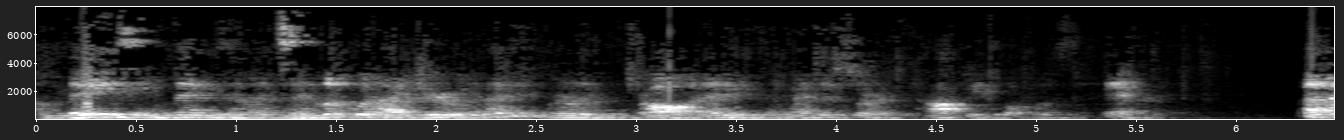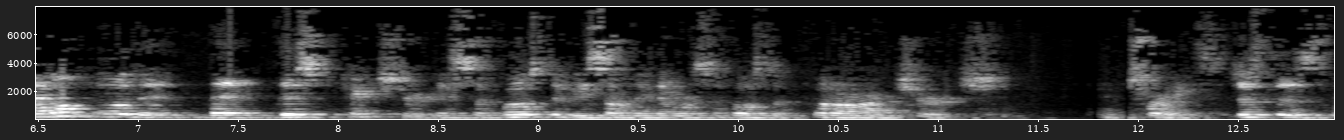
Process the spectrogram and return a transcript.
amazing things and I'd say, look what I drew. And I didn't really draw anything. I just sort of copied what was there. And I don't know that, that this picture is supposed to be something that we're supposed to put on our church and trace. Just as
